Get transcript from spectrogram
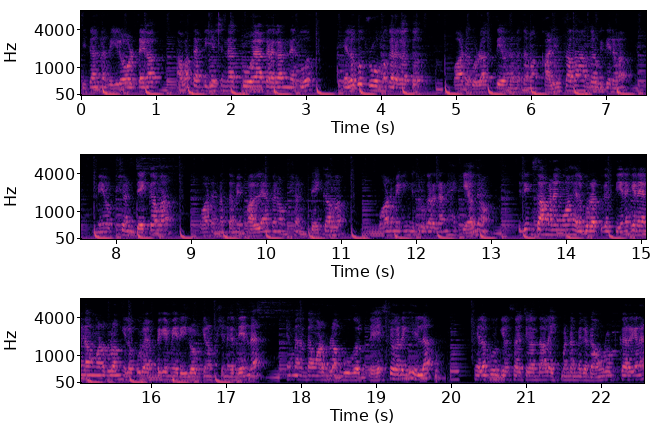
හිතන්න රීලෝඩ් එකක් තවත් ඇප්ලිකේෂන් එකක් ත්‍රෝ කරගන්න නැතුව හෙලකු ත්‍රෝම කරගත්තොත් වාට ගොඩක් දේවල් හැම තම කලින් සඳහන් කර විදිහටම මේ ඔප්ෂන් දෙකම වාට නැත්නම් මේ පල්ලෙහා පෙන ඔප්ෂන් දෙකම වාට මේකෙන් ඉතුරු කරගන්න හැකියාව දෙනවා. ඉතින් සාමාන්‍යයෙන් ඔයා හෙලකුරු ඇප් එක තියෙන කෙනෙක් නම් ඔයාලට පුළුවන් හෙලකුරු ඇප් එකේ මේ රීලෝඩ් කියන ඔප්ෂන් එක දෙන්න. එහෙම නැත්නම් ඔයාලට පුළුවන් Google Play Store එකට ගිහිල්ලා හෙලකුරු කියලා සර්ච් එකක් දාලා ඉක්මනට මේක ඩවුන්ලෝඩ් කරගෙන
